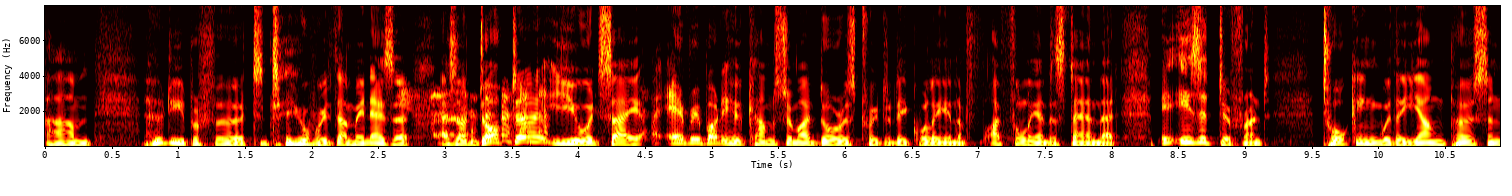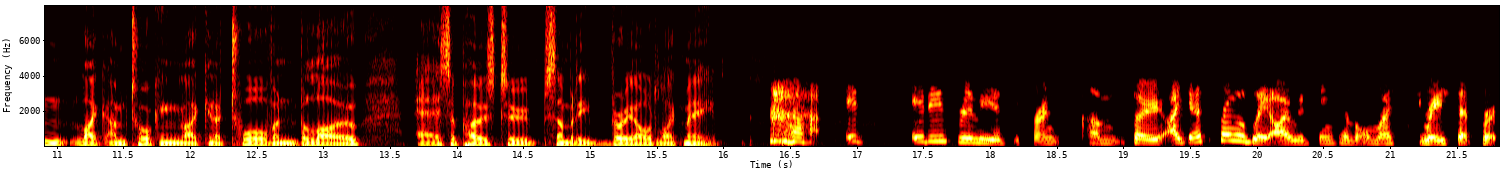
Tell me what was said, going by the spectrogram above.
Um, who do you prefer to deal with? I mean, as a as a doctor, you would say everybody who comes through my door is treated equally, and I fully understand that. Is it different talking with a young person, like I'm talking like you know twelve and below, as opposed to somebody very old like me? Really a different. Um, so I guess probably I would think of almost three separate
